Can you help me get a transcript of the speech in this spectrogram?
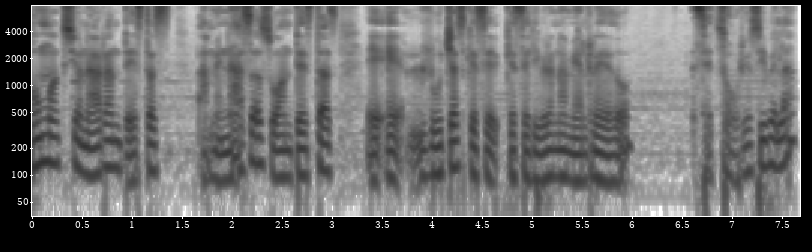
cómo accionar ante estas amenazas o ante estas eh, eh, luchas que se, que se libran a mi alrededor. Sed sobrios y vela,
